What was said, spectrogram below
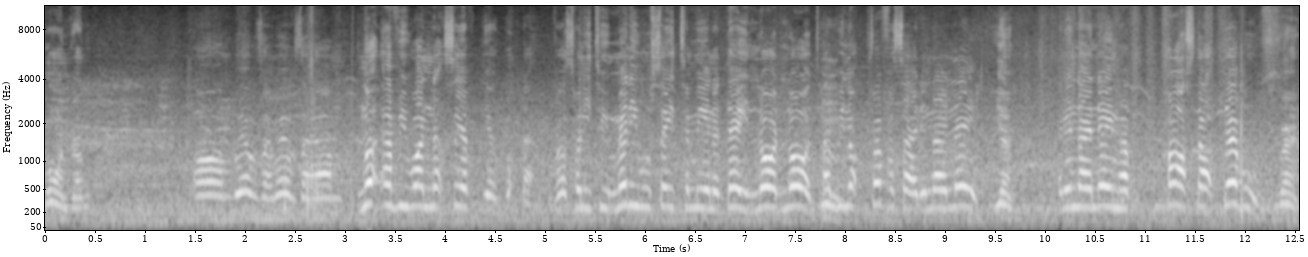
Go on, brother. Um, where was I? Where was I? Um, not everyone that saith, yeah, got that. Verse 22. Many will say to me in a day, Lord, Lord, have Mm. we not prophesied in thy name? Yeah, And in thy name have cast out devils. right,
